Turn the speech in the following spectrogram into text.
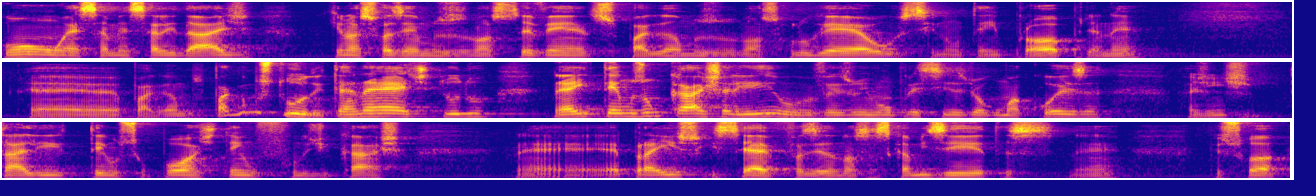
com essa mensalidade, que nós fazemos os nossos eventos, pagamos o nosso aluguel, se não tem própria, né? É, pagamos, pagamos tudo, internet, tudo, né? E temos um caixa ali, uma vez o irmão precisa de alguma coisa, a gente tá ali, tem um suporte, tem um fundo de caixa, né? É para isso que serve, fazer as nossas camisetas, né? A pessoa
